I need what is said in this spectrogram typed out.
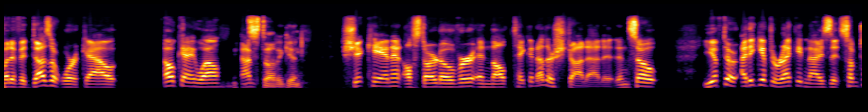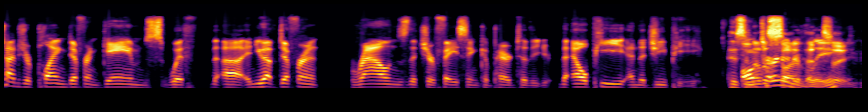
But if it doesn't work out, okay, well, I'm start again. Shit can it. I'll start over and I'll take another shot at it. And so you have to, I think you have to recognize that sometimes you're playing different games with, uh, and you have different rounds that you're facing compared to the the LP and the GP. There's another side of that too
